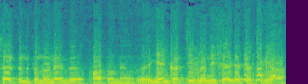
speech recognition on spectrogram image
ஷர்ட்னு சொன்ன உடனே இந்த பார்த்த உடனே ஒரு என் கர்ச்சீஃப்ல நீ ஷர்ட்டே தச்சுக்கலாம்.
